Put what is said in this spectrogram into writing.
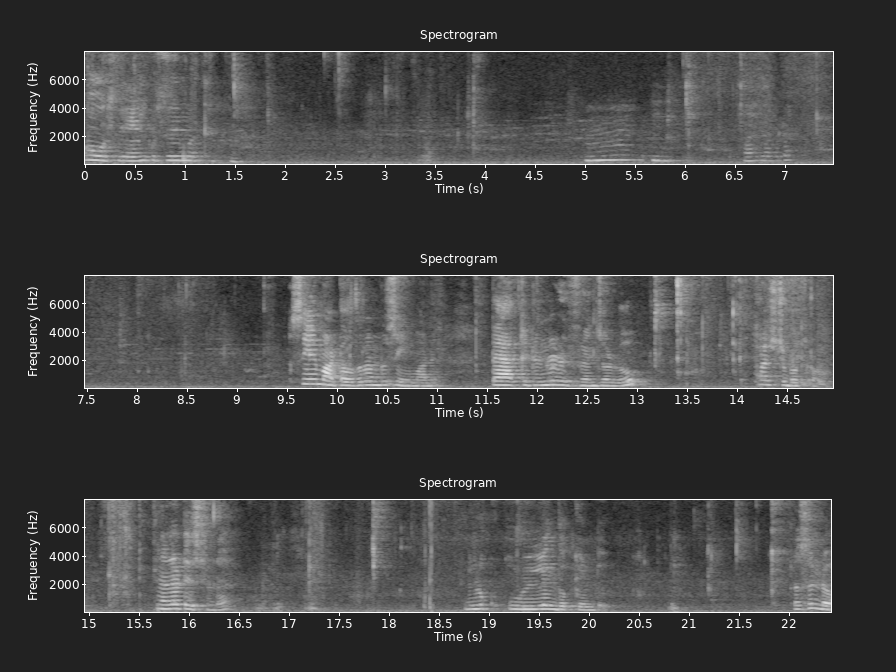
ഓ സെയിം സെയിം ആട്ടെ സെയിം ആട്ടോ അത് രണ്ടും സെയിം ആണ്. പാക്കറ്റിന്റെ ഡിഫറൻസ് ഉള്ളൂ. ഇഷ്ടപ്പെട്ടോ നല്ല ടേസ്റ്റ് ഉണ്ട്. ഇതിന്റെ ഉള്ളിൽ എന്തൊക്കെ ഉണ്ട്? രസമുണ്ടോ?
